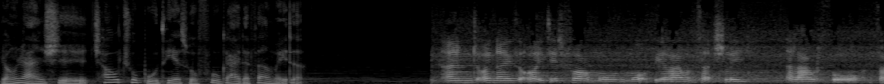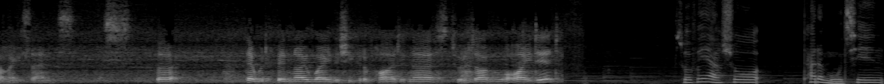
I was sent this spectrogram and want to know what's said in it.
仍然是超出补贴所覆盖的范围的。And I know that I did far more than what the allowance actually allowed for, if that makes sense. But there would have been no way that she could have hired a nurse to have done what I did. 索菲亚说，她的母亲。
